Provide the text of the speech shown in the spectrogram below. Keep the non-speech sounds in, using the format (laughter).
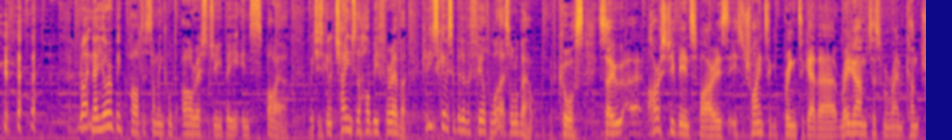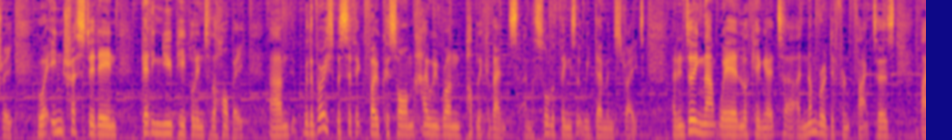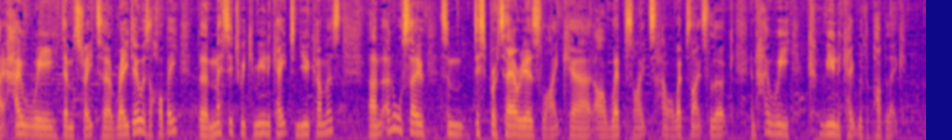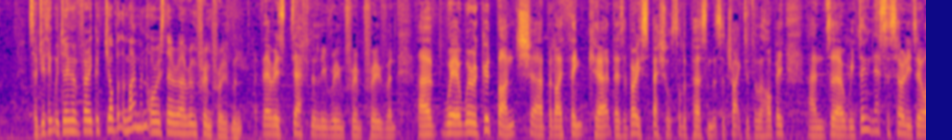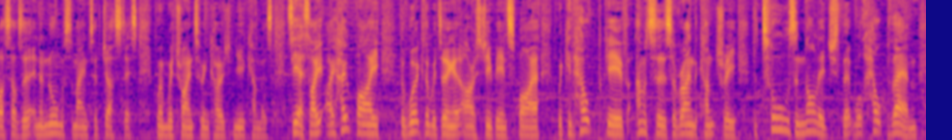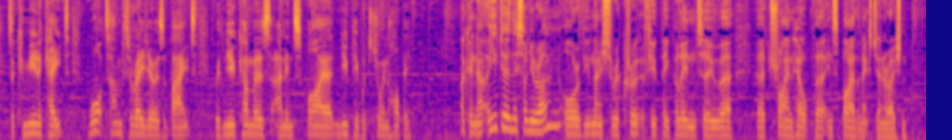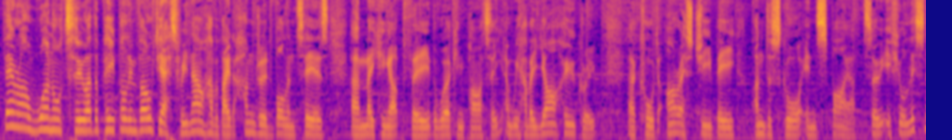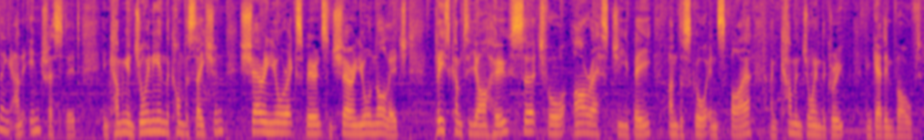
(laughs) right, now you're a big part of something called RSGB Inspire, which is going to change the hobby forever. Can you just give us a bit of a feel for what that's all about? Of course. So, uh, RSGB Inspire is, is trying to bring together radio amateurs from around the country who are interested in getting new people into the hobby um, with a very specific focus on how we run public events and the sort of things that we demonstrate. And in doing that, we're looking at uh, a number of different factors about how we demonstrate uh, radio as a hobby, the message we communicate to newcomers, um, and also some disparate areas like uh, our websites, how our websites look, and how we communicate with the public. So, do you think we're doing a very good job at the moment, or is there uh, room for improvement? There is definitely room for improvement. Uh, we're, we're a good bunch, uh, but I think uh, there's a very special sort of person that's attracted to the hobby, and uh, we don't necessarily do ourselves an enormous amount of justice when we're trying to encourage newcomers. So, yes, I, I hope by the work that we're doing at RSGB Inspire, we can help give amateurs around the country the tools and knowledge that will help them to communicate what amateur radio is about with newcomers and inspire new people to join the hobby. Okay, now are you doing this on your own, or have you managed to recruit a few people in to uh, uh, try and help uh, inspire the next generation? There are one or two other people involved. Yes, we now have about 100 volunteers um, making up the, the working party, and we have a Yahoo group uh, called RSGB underscore inspire. So if you're listening and interested in coming and joining in the conversation, sharing your experience and sharing your knowledge, please come to Yahoo, search for RSGB underscore inspire, and come and join the group and get involved.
